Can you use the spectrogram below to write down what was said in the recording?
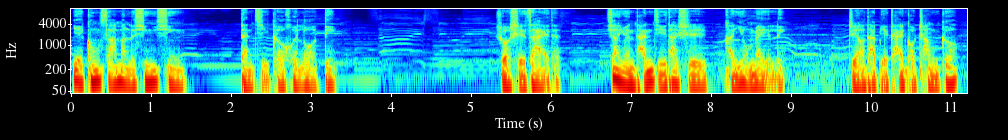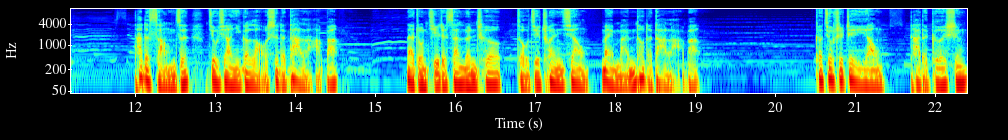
夜空洒满了星星，但几颗会落地。说实在的，向远弹吉他时很有魅力，只要他别开口唱歌，他的嗓子就像一个老式的大喇叭。那种骑着三轮车走街串巷卖馒头的大喇叭。可就是这样，他的歌声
